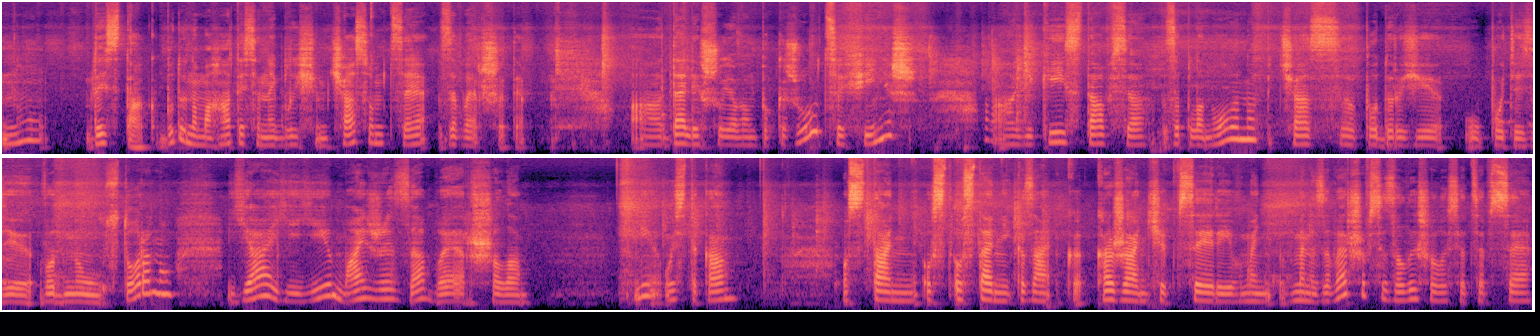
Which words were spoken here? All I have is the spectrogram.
Ну, десь так. Буду намагатися найближчим часом це завершити. Далі, що я вам покажу, це фініш, який стався заплановано під час подорожі у потязі в одну сторону. Я її майже завершила. І ось така останній, останній кажанчик в серії в мене, завершився. Залишилося це все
